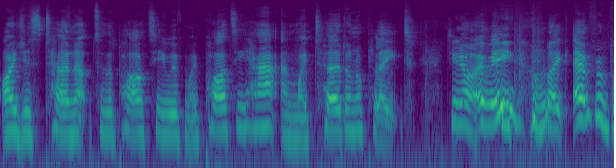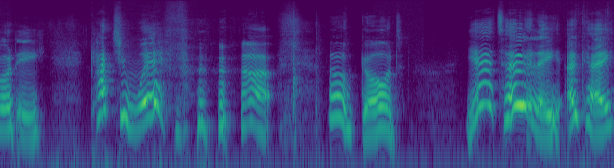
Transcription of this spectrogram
I just turn up to the party with my party hat and my turd on a plate. Do you know what I mean? I'm like, everybody, catch a whiff. oh, God. Yeah, totally. Okay.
